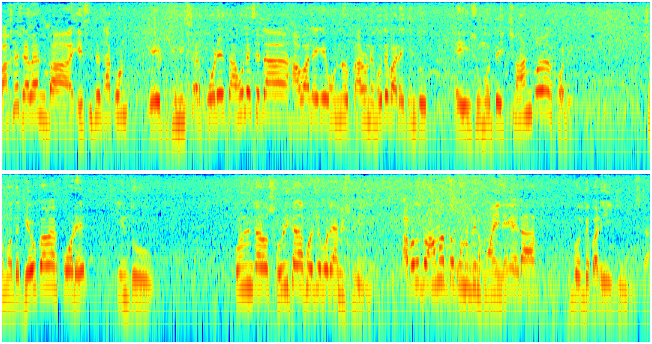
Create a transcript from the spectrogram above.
পাখা চালান বা এসিতে থাকুন এই জিনিসটার পরে তাহলে সেটা হাওয়া লেগে অন্য কারণে হতে পারে, কিন্তু এই সমুদ্রে চান করার ফলে, সমুদ্রে ঢেউ করার পরে কিন্তু কোনোদিন কারও শরীর খারাপ হয়েছে বলে আমি শুনিনি। আপাতত আমার তো কোনোদিন হয়নি, এটা বলতে পারি এই জিনিসটা।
